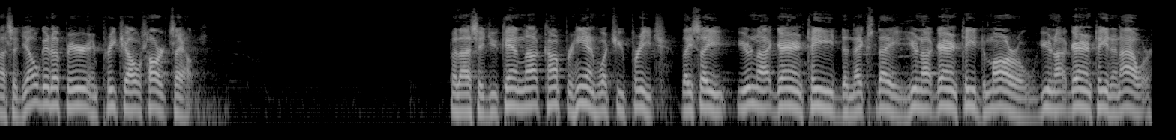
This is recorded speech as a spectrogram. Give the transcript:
I said, y'all get up here and preach y'all's hearts out. But I said, you cannot comprehend what you preach. They say you're not guaranteed the next day. You're not guaranteed tomorrow. You're not guaranteed an hour.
